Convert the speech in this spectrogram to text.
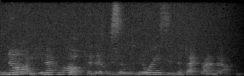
No, you know what? But there was some noise in the background can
